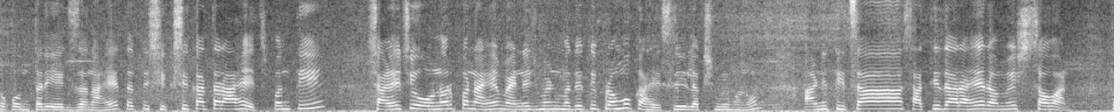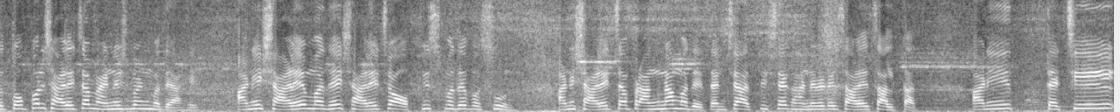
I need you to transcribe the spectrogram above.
तो कोणतरी एक जण आहे तर ती शिक्षिका तर आहेच पण ती शाळेची ओनर पण आहे मॅनेजमेंटमध्ये ती प्रमुख आहे श्रीलक्ष्मी म्हणून. आणि तिचा साथीदार आहे रमेश चव्हाण तर तो पण शाळेच्या मॅनेजमेंटमध्ये आहे. आणि शाळेमध्ये शाळेच्या ऑफिसमध्ये बसून आणि शाळेच्या प्रांगणामध्ये त्यांच्या अतिशय घाणेरडे चाळे चालतात. आणि त्याची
